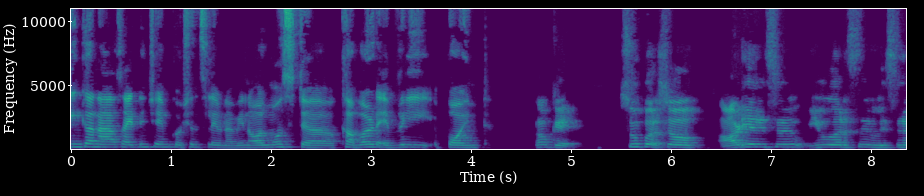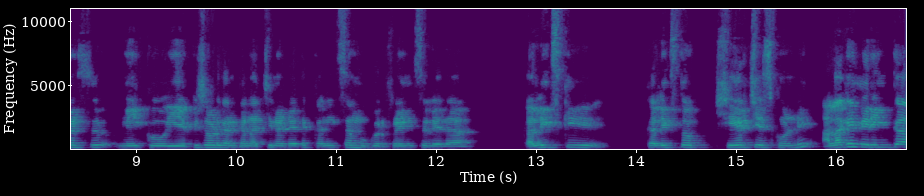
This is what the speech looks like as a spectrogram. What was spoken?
ఇంకా నా సైడ్ నుంచి ఏం క్వశ్చన్స్ లేవు Naveen. Almost covered every point okay super. So audience viewers listeners మీకు ఈ ఎపిసోడ్ కనుక నచ్చినట్టయితే కనీసం ముగ్గురు ఫ్రెండ్స్ లేదా కలీగ్స్కి కలీగ్స్తో షేర్ చేసుకోండి. అలాగే మీరు ఇంకా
